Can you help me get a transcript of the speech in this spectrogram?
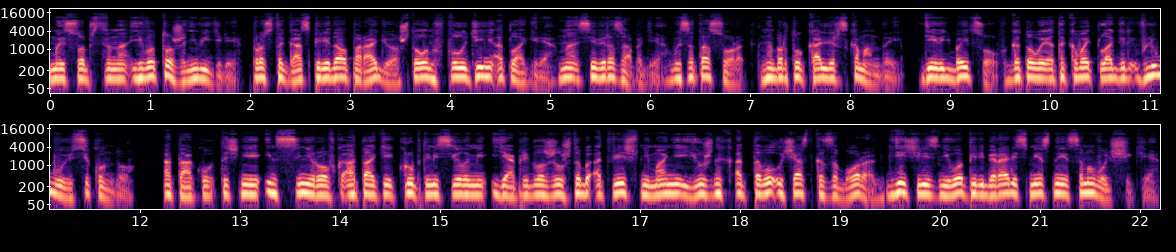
Мы, собственно, его тоже не видели. Просто Газ передал по радио, что он в полутине от лагеря, на северо-западе, высота 40, на борту Каллер с командой. Девять бойцов, готовые атаковать лагерь в любую секунду. Атаку, точнее инсценировка атаки крупными силами, я предложил, чтобы отвлечь внимание южных от того участка забора, где через него перебирались местные самовольщики.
